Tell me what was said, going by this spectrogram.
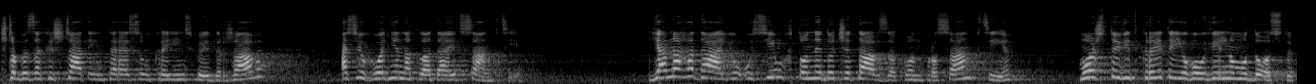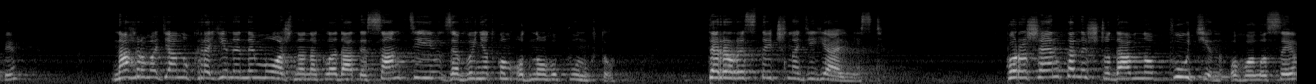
щоб захищати інтереси української держави, а сьогодні накладають санкції. Я нагадаю усім, хто не дочитав закон про санкції, можете відкрити його у вільному доступі. На громадян України не можна накладати санкції за винятком одного пункту терористична діяльність. Порошенка нещодавно Путін оголосив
